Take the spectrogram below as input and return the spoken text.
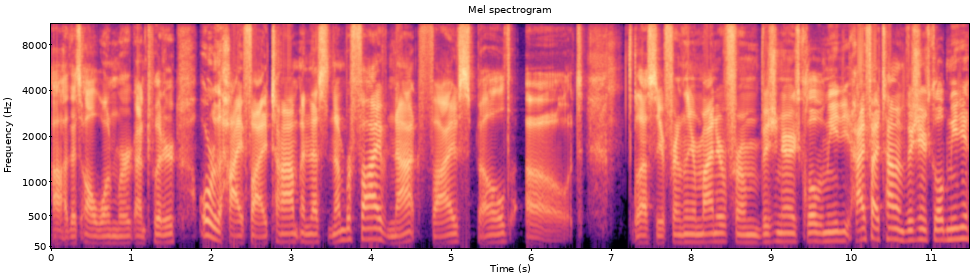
uh, that's all one word on Twitter, or the High Five Tom, and that's number five, not five spelled out. Lastly, a friendly reminder from Visionaries Global Media, High Five Tom and Visionaries Global Media.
